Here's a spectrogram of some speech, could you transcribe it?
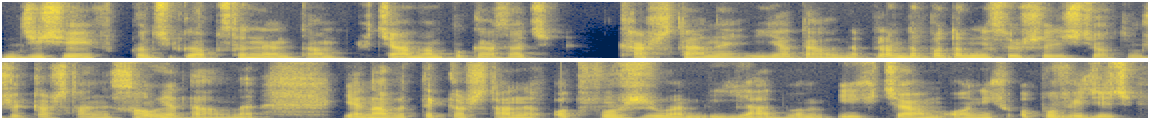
dzisiaj w kąciku abstynenta chciałam wam pokazać kasztany jadalne. Prawdopodobnie słyszeliście o tym, że kasztany są jadalne. Ja nawet te kasztany otworzyłem i jadłem i chciałam o nich opowiedzieć,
